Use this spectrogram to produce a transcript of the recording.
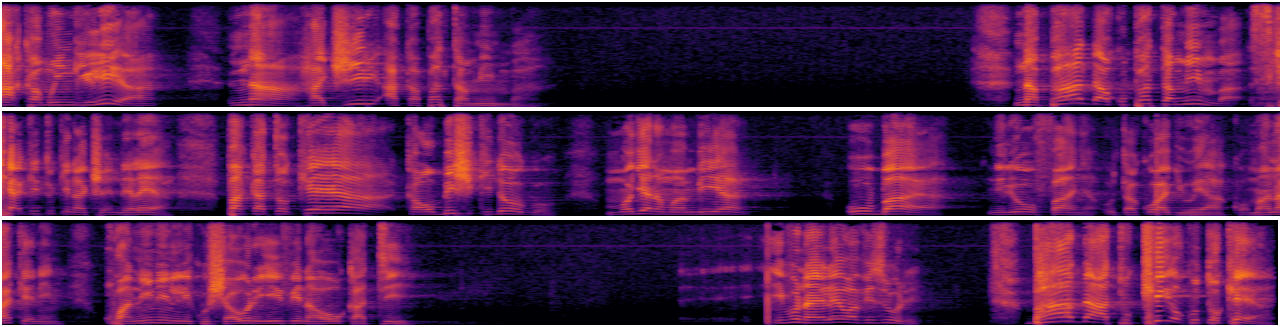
Akamwingilia na Hajiri akapata mimba, na baada ya kupata mimba, sikia kitu kinachoendelea. Pakatokea kaubishi kidogo, mmoja anamwambia huu ubaya nilioufanya utakuwa juu yako. Maana yake nini? Kwa nini nilikushauri hivi na wewe ukatii? Hivi unaelewa vizuri? Baada ya tukio kutokea,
